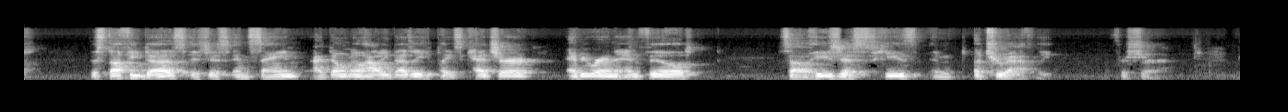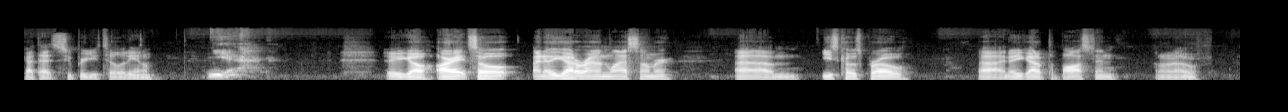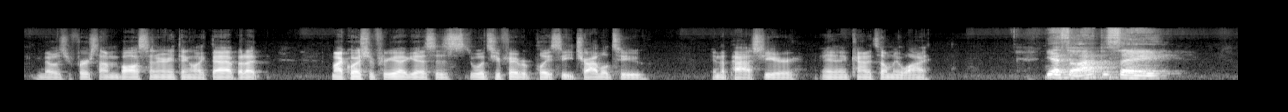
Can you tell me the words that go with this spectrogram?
the stuff he does is just insane. I don't know how he does it. He plays catcher everywhere in the infield, so he's just he's a true athlete for sure. Got that super utility in him. Yeah. There you go. All right. So I know you got around last summer, um, East Coast Pro. Uh, I know you got up to Boston. I don't know if that was your first time in Boston or anything like that, but I, my question for you, I guess, is what's your favorite place that you traveled to in the past year, and kind of tell me why. Yeah, so I have to say,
